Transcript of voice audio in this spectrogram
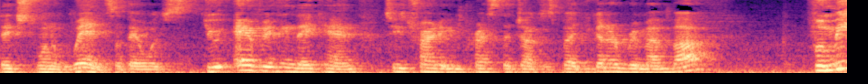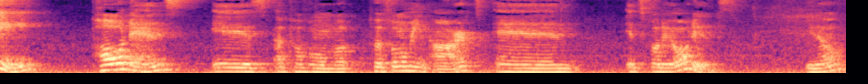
they just want to win, so they will just do everything they can to try to impress the judges. But you gotta remember, for me, pole dance is a perform- performing art, and it's for the audience. You know.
